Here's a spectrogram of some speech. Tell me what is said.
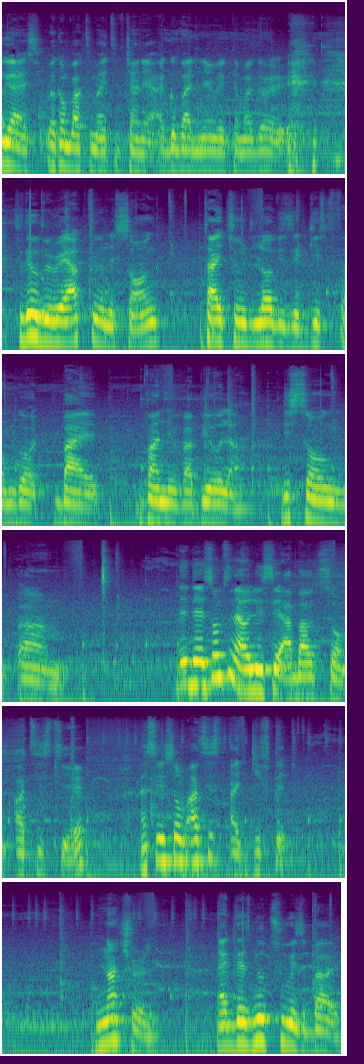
guys, welcome back to my YouTube channel. I go by the name Victor Magori. Today we'll be reacting on a song titled Love is a Gift from God by Vanny Vabiola. This song, um, there's something I always say about some artists here. I say some artists are gifted naturally, like there's no two ways about it.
